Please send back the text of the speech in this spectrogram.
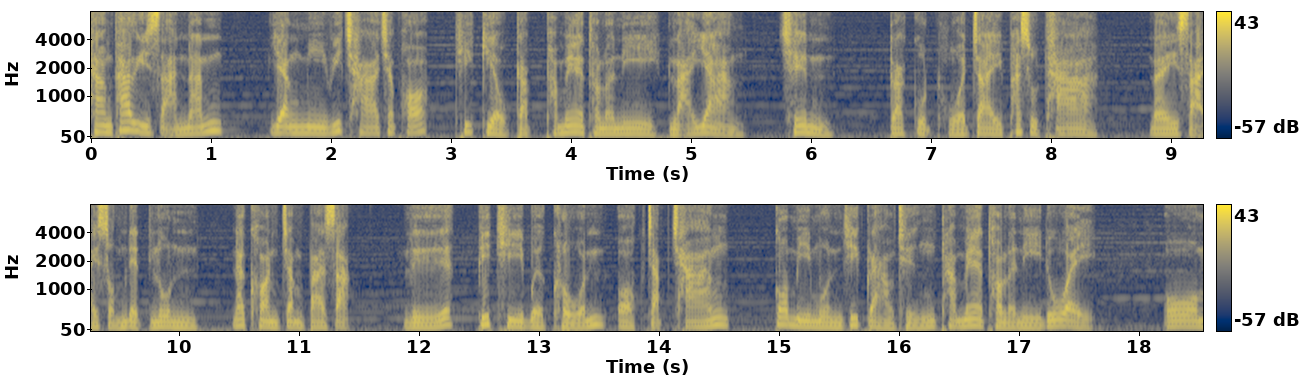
ทางภาคอีสานนั้น ยังมีวิชาเฉพาะที่เกี่ยวกับพระแม่ธรณีหลายอย่าง เช่นตระกุดหัวใจพระสุธา ในสายสมเด็จลุน นครจำปาสัก หรือพิธีเบิกโขนออกจับช้าง ก็มีมนที่กล่าวถึงพระแม่ธรณีด้วย โอม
